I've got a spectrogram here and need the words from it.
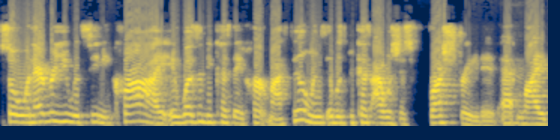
So whenever you would see me cry, it wasn't because they hurt my feelings. It was because I was just frustrated mm-hmm. at like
